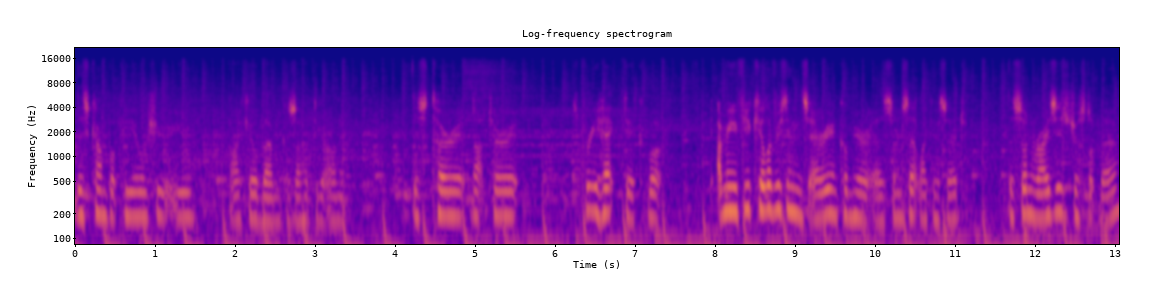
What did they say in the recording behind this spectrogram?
this camp up here will shoot at you. I killed them because I had to get on it this turret, that turret. It's pretty hectic, but I mean, if you kill everything in this area and come here at sunset, like I said, the sun rises just up there,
